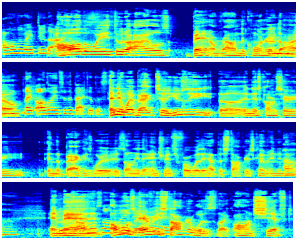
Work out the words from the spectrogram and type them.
all the way through the aisle. all the way through the aisles, bent around the corner of the aisle, like all the way to the back of the store. and it went back to usually uh, in this commissary. In the back is where it's only the entrance for where they have the stalkers come in and out. Uh-huh. And It man, almost almost, all the way every stalker was like on shift,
